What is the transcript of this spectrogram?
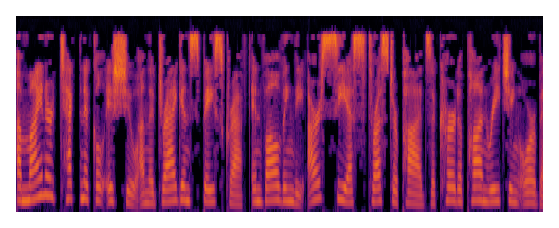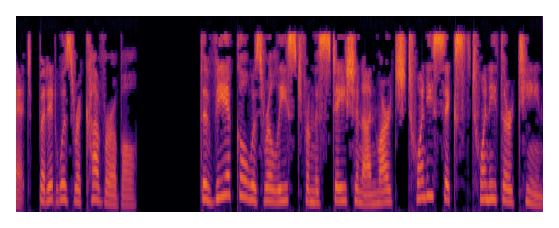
a minor technical issue on the Dragon spacecraft involving the RCS thruster pods occurred upon reaching orbit, but it was recoverable. The vehicle was released from the station on March 26, 2013,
